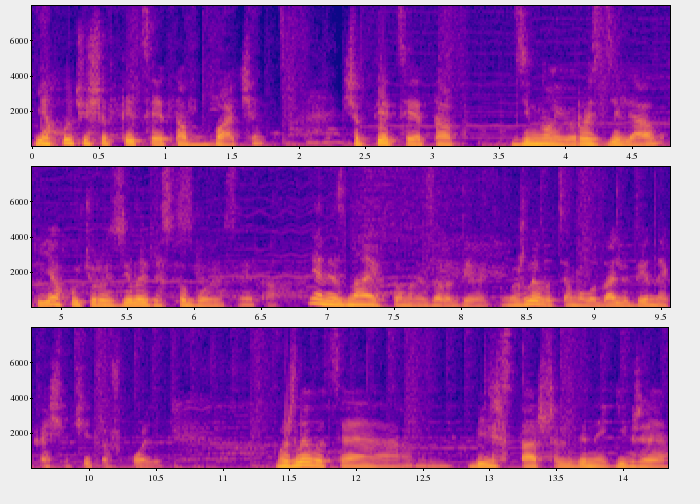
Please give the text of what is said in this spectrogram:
Я хочу, щоб ти цей етап бачив, щоб ти цей етап зі мною розділяв, і я хочу розділити з тобою цей етап. Я не знаю, хто мене зараз дивиться. Можливо, це молода людина, яка ще вчиться в школі. Можливо, це більш старша людина, якій вже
